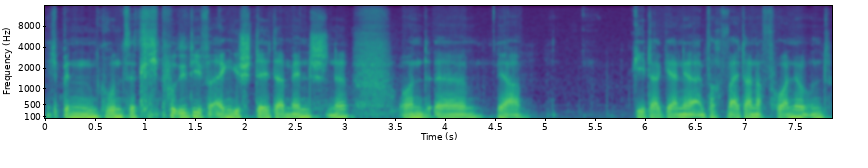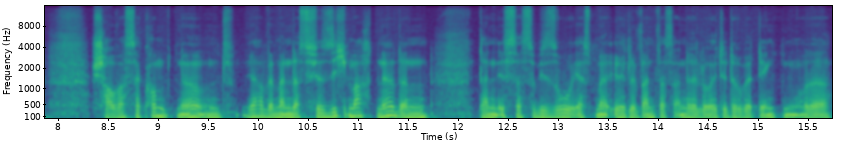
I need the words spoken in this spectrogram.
Ich bin ein grundsätzlich positiv eingestellter Mensch. Ne? Und äh, ja, gehe da gerne einfach weiter nach vorne und schau, was da kommt. Ne? Und ja, wenn man das für sich macht, ne, dann, dann ist das sowieso erstmal irrelevant, was andere Leute darüber denken oder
